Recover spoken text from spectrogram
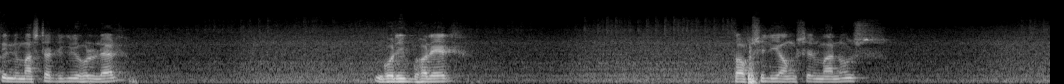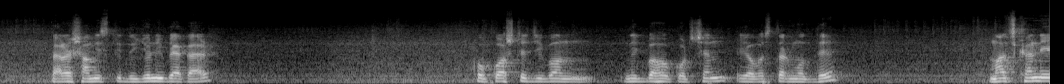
তিনি মাস্টার ডিগ্রি হোল্ডার। গরিব ঘরের তফসিলি অংশের মানুষ, তারা স্বামী স্ত্রী দুজনই বেকার, খুব কষ্টে জীবন নির্বাহ করছেন এই অবস্থার মধ্যে। মাঝখানে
